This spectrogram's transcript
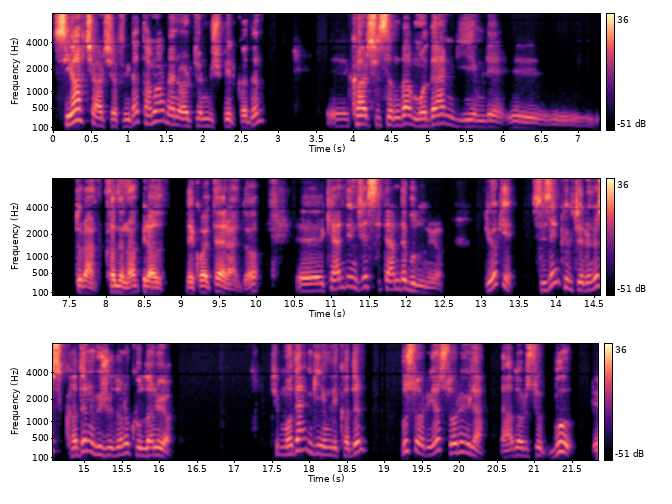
siyah çarşafıyla tamamen örtülmüş bir kadın e, karşısında modern giyimli e, duran kadına biraz dekolte herhalde o e, kendince sitemde bulunuyor. Diyor ki sizin kültürünüz kadın vücudunu kullanıyor. Şimdi modern giyimli kadın bu soruya soruyla daha doğrusu bu e,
